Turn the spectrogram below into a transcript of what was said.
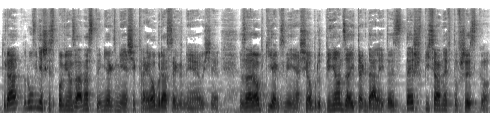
która również jest powiązana z tym, jak zmienia się krajobraz, jak zmieniają się zarobki, jak zmienia się obrót pieniądza i tak dalej. To jest też wpisane w to wszystko.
